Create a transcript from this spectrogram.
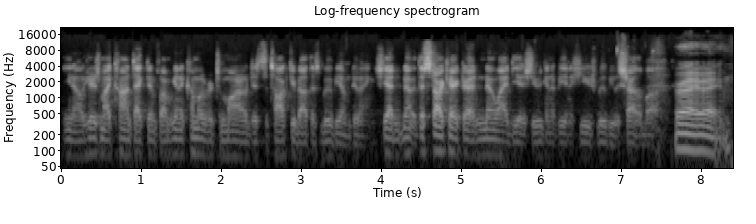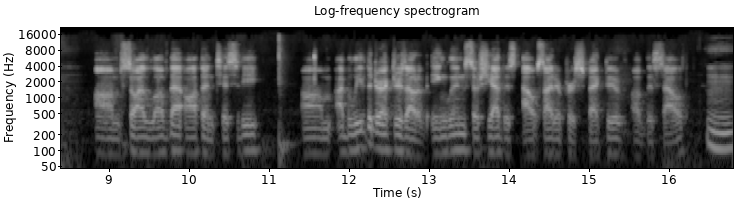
you know, here's my contact info. I'm going to come over tomorrow just to talk to you about this movie I'm doing." She had no, the star character had no idea she was going to be in a huge movie with Shia LaBeouf. Right, right. Um, so I love that authenticity. Um, I believe the director is out of England, so she had this outsider perspective of the South, mm-hmm.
